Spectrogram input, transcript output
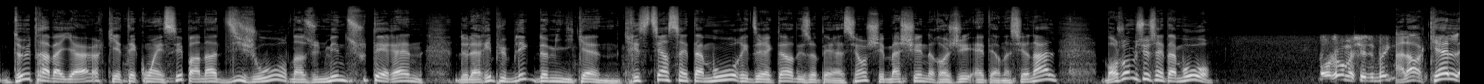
deux travailleurs qui étaient coincés pendant dix jours dans une mine souterraine de la République dominicaine. Christian Saint-Amour est directeur des opérations chez Machine Roger International. Bonjour, Monsieur Saint-Amour. Bonjour, M. Dubé. Alors, quelle,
